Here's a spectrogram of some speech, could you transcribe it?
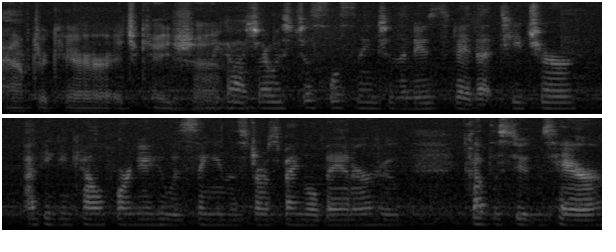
Aftercare, education. Oh my gosh, I was just listening to the news today, that teacher, I think in California, who was singing the Star Spangled Banner, who cut the students' hair.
